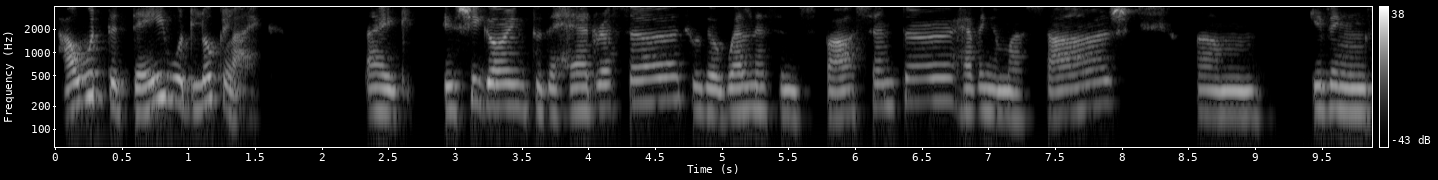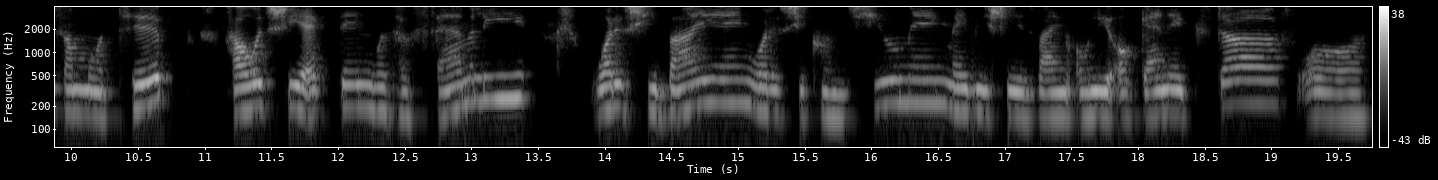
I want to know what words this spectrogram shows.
how would the day would look like? Like, is she going to the hairdresser, to the wellness and spa center, having a massage, um, giving some more tip? How is she acting with her family? What is she buying? What is she consuming? Maybe she is buying only organic stuff or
